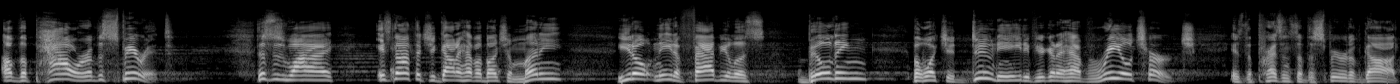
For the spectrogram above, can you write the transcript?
of the power of the Spirit. This is why it's not that you got to have a bunch of money, you don't need a fabulous building, but what you do need if you're going to have real church is the presence of the Spirit of God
